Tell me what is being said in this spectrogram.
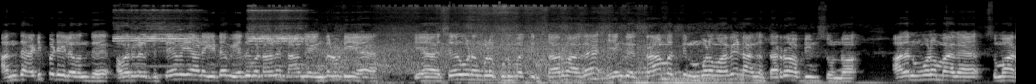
அந்த அடிப்படையில் வந்து அவர்களுக்கு தேவையான இடம் எது வேணாலும் நாங்கள் எங்களுடைய அஹ், குடும்பத்தின் சார்பாக எங்கள் கிராமத்தின் மூலமாகவே நாங்கள் தர்றோம் அப்படின்னு சொன்னோம். அதன் மூலமாக சுமார்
